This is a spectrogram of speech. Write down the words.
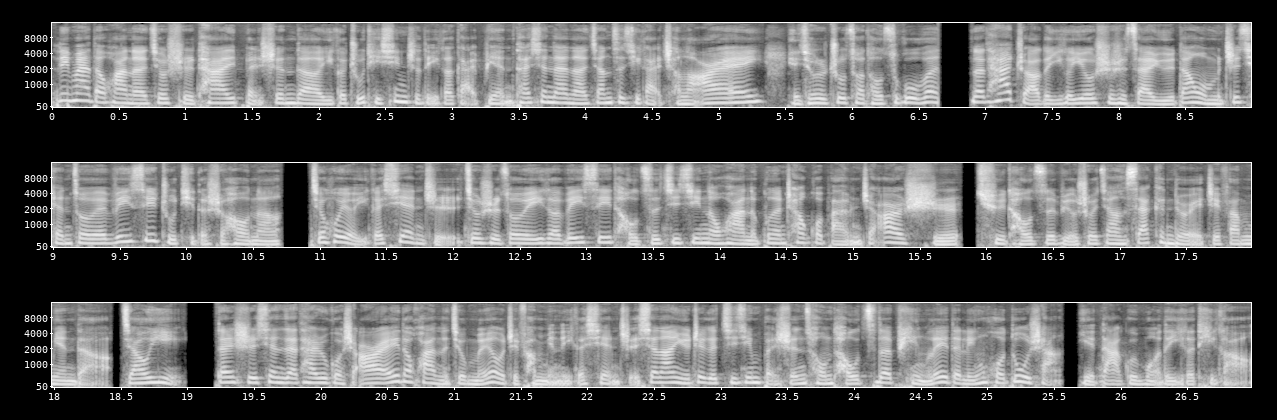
另外的话呢，就是它本身的一个主体性质的一个改变，它现在呢将自己改成了 RIA，也就是注册投资顾问。那它主要的一个优势是在于，当我们之前作为 VC 主体的时候呢，就会有一个限制，就是作为一个 VC 投资基金的话呢，不能超过百分之二十去投资，比如说像 secondary 这方面的交易。但是现在它如果是 RA 的话呢，就没有这方面的一个限制，相当于这个基金本身从投资的品类的灵活度上也大规模的一个提高。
